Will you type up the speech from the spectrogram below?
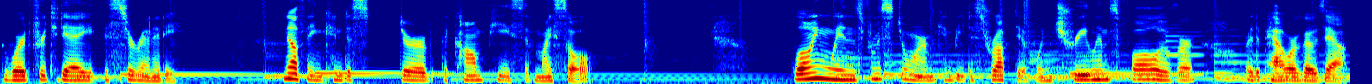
The word for today is serenity. Nothing can disturb the calm peace of my soul. Blowing winds from a storm can be disruptive when tree limbs fall over or the power goes out.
